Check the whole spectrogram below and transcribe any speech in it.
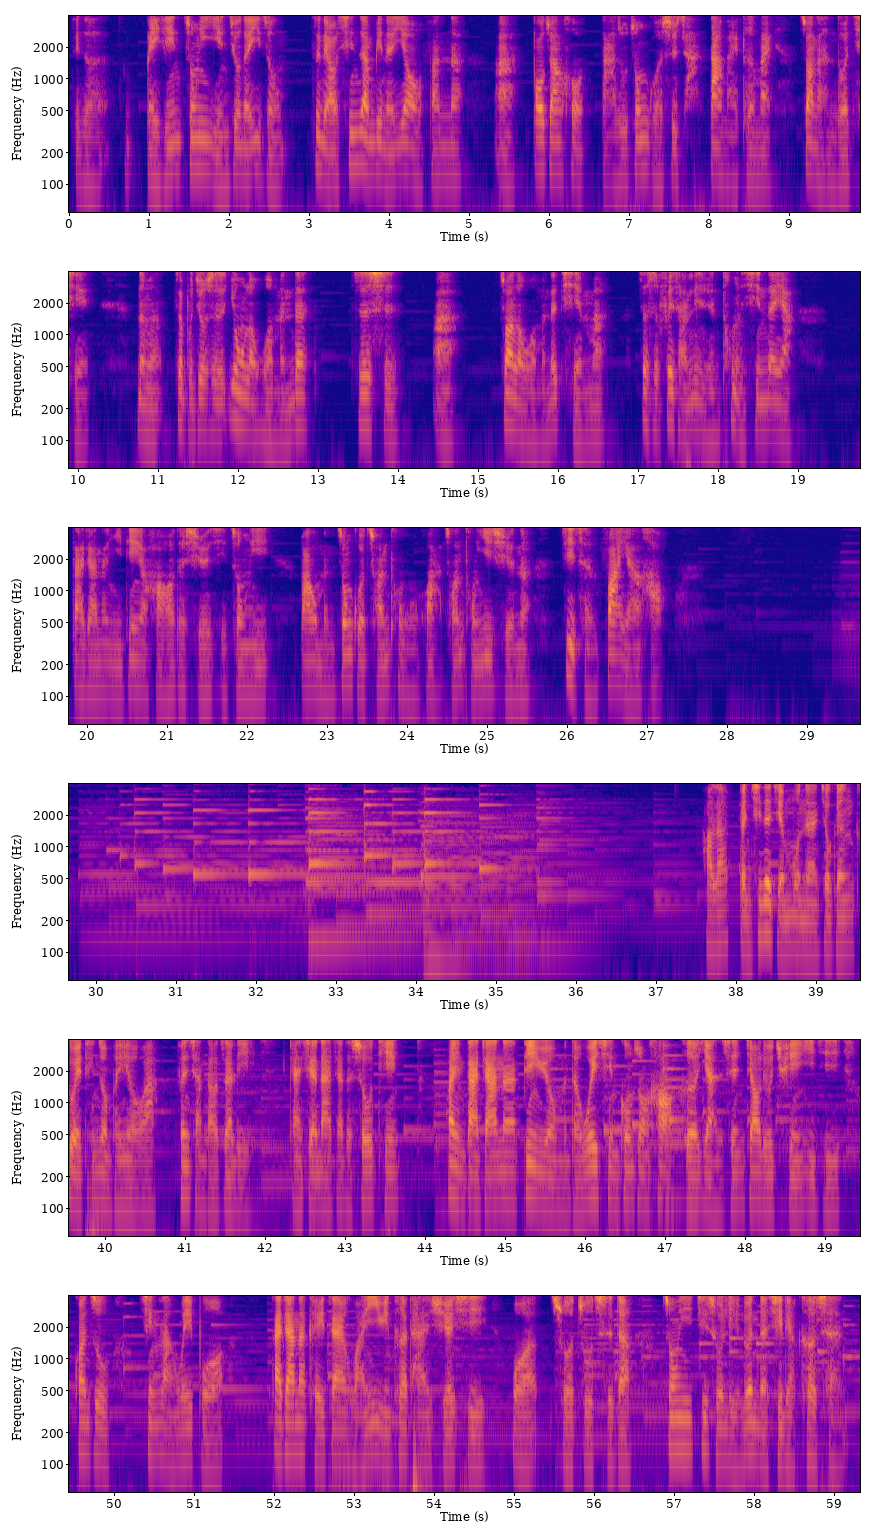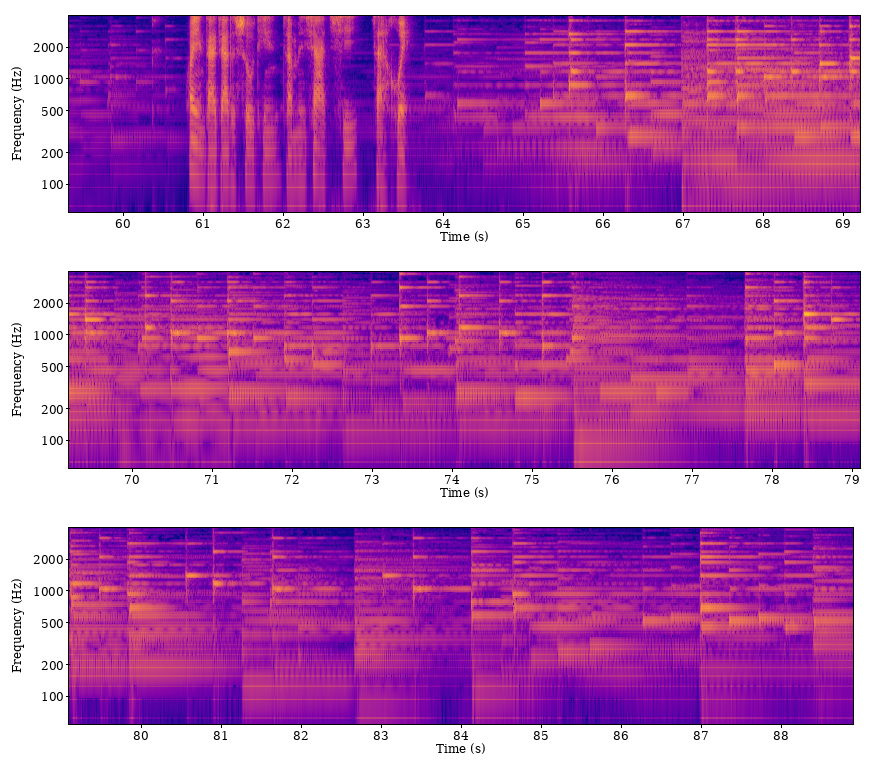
这个北京中医研究的一种治疗心脏病的药方呢啊包装后打入中国市场，大卖特卖，赚了很多钱。那么这不就是用了我们的知识啊，赚了我们的钱吗？这是非常令人痛心的呀！大家呢一定要好好的学习中医，把我们中国传统文化、传统医学呢继承发扬好。好了，本期的节目呢，就跟各位听众朋友啊分享到这里，感谢大家的收听，欢迎大家呢订阅我们的微信公众号和养生交流群，以及关注新浪微博。大家呢可以在网易云课堂学习我所主持的中医基础理论的系列课程。欢迎大家的收听，咱们下期再会。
